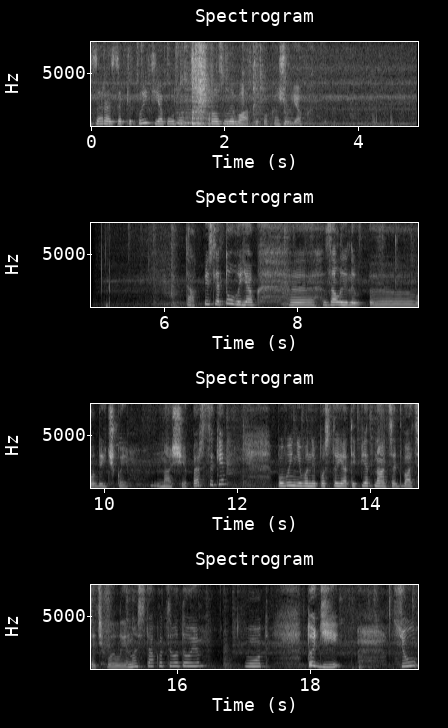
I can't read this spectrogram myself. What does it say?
Зараз закипить, я буду розливати, покажу як. Так, після того, як е, залили е, водичкою наші персики, повинні вони постояти 15-20 хвилин, ось так от з водою. От. Тоді цю,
